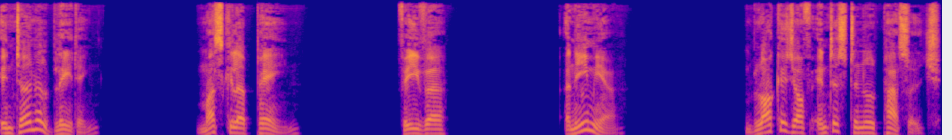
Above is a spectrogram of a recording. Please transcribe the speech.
internal bleeding, muscular pain, fever, anemia, Blockage of intestinal passage.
